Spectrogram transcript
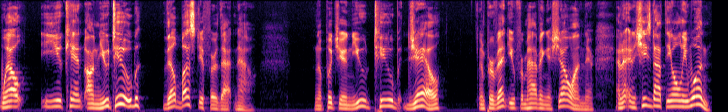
Well, you can't on YouTube. They'll bust you for that now. And they'll put you in YouTube jail and prevent you from having a show on there. And, and she's not the only one.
